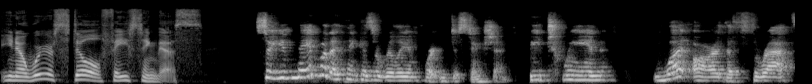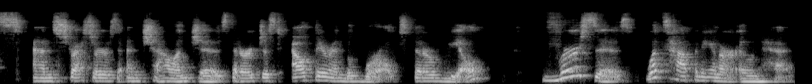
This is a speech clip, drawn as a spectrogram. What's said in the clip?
You know, we're still facing this. So you've made what I think is a really important distinction between what are the threats and stressors and challenges that are just out there in the world that are real versus what's happening in our own head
